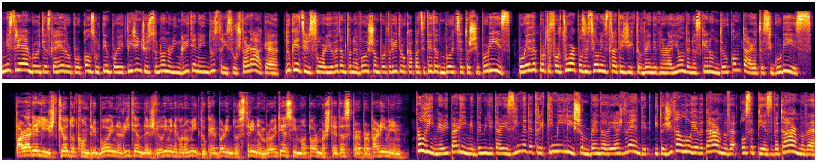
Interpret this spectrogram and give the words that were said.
Ministria e Mbrojtjes ka hedhur për konsultim projektligjin që synon ringritjen e industrisë ushtarake, duke e cilësuar jo vetëm të nevojshëm për të rritur kapacitetet mbrojtëse të Shqipërisë, por edhe për të forcuar pozicionin strategjik të vendit në rajon dhe në skenën ndërkombëtare të sigurisë. Paralelisht, kjo do të kontribuojë në rritjen dhe zhvillimin ekonomik duke e bërë industrinë e mbrojtjes një motor mbështetës për përparimin. Prodhimi, riparimi, demilitarizimi dhe tregtimi i ligjshëm brenda dhe jashtë vendit i të gjitha llojeve të armëve ose pjesëve të armëve,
